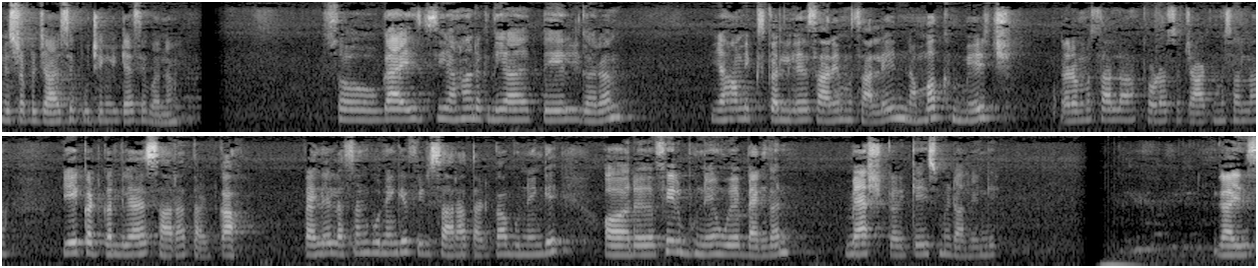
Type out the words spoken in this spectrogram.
मिस्टर बजाज से पूछेंगे कैसे बना। सो so, गाइस यहाँ रख दिया है तेल गरम। यहाँ मिक्स कर है सारे मसाले नमक मिर्च गरम मसाला थोड़ा सा चाट मसाला। ये कट कर लिया है सारा तड़का। पहले लहसन भुनेंगे फिर सारा तड़का भुनेंगे और फिर भुने हुए बैंगन मैश करके इसमें डालेंगे। गाइस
